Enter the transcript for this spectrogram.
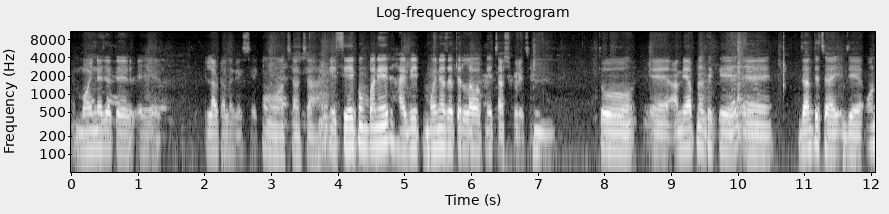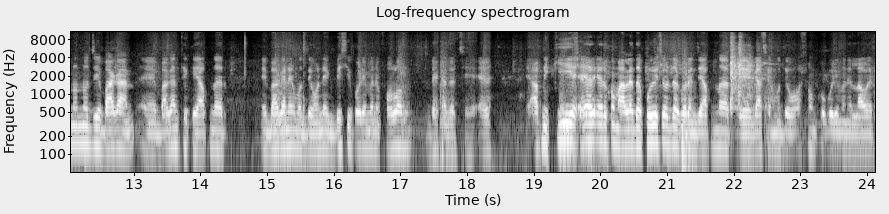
ময়না জাতের লাউটা লাগাইছি। ও আচ্ছা আচ্ছা। এসিআই কোম্পানির হাইব্রিড ময়না জাতের লাউ আপনি চাষ করেছেন। তো আমি আপনার থেকে জানতে চাই যে অন্যান্য যে বাগান বাগান থেকে আপনার বাগানের মধ্যে অনেক বেশি পরিমাণে ফলন দেখা যাচ্ছে। আপনি কি এরকম আলাদা পরিচর্যা করেন যে আপনার গাছের মধ্যে অসংখ্য পরিমাণে লাউয়ের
